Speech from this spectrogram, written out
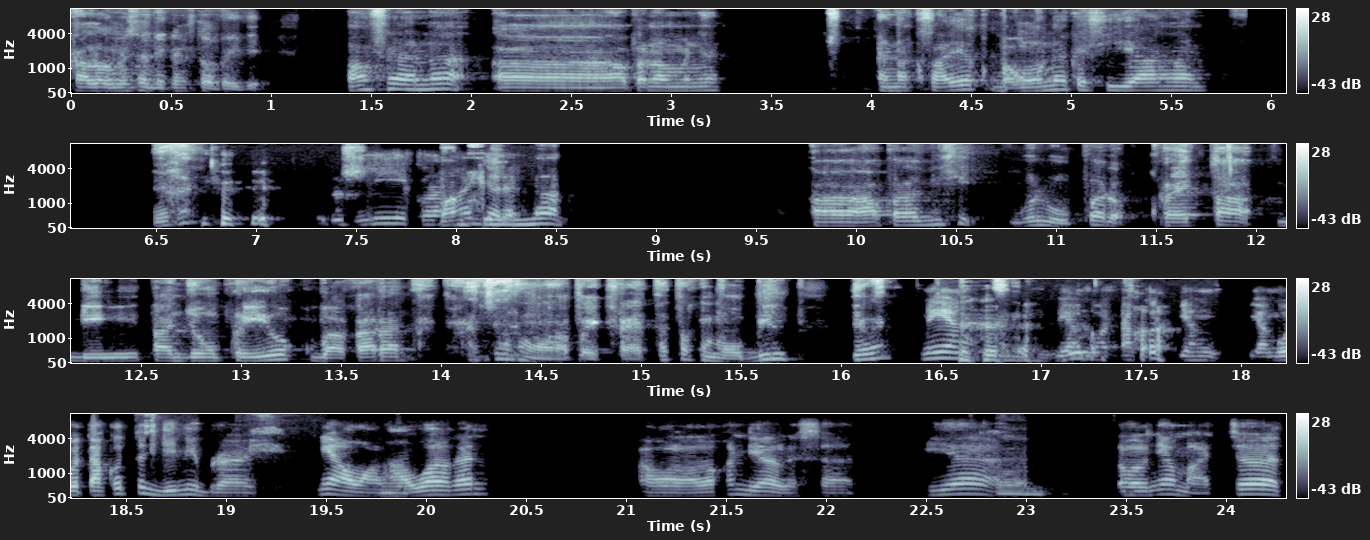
kalau misalnya dikasih tau PJ? Maaf ya nak, eh, apa namanya? Anak saya bangunnya kesiangan. Ya kan? Terus Ih, kurang maaf ajar. ya. Eh, apalagi sih, gue lupa dong. Kereta di Tanjung Priok kebakaran. Aja orang mau pakai kereta pakai mobil, ya kan? Nih yang yang gue takut yang yang gue takut tuh gini, Bray. Ini awal-awal kan awal-awal kan dia alasan. Iya, Hmm. tolnya macet.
